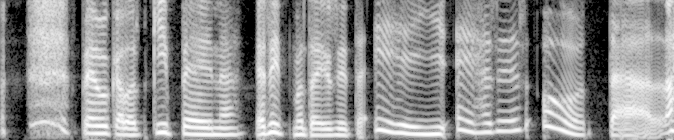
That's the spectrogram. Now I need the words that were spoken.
peukalot kipeinä. Ja sitten mä tajusin, että ei, eihän se edes ole täällä.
